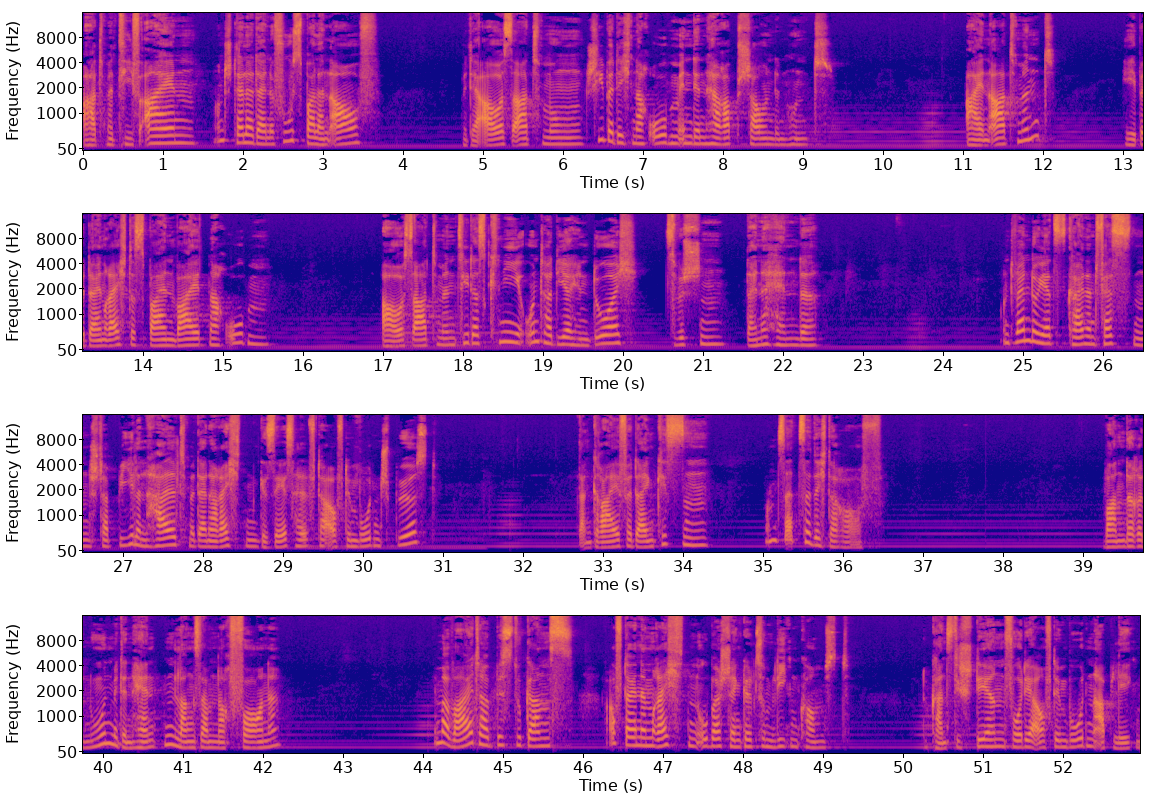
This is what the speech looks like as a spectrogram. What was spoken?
Atme tief ein und stelle deine Fußballen auf. Mit der Ausatmung schiebe dich nach oben in den herabschauenden Hund. Einatmend hebe dein rechtes Bein weit nach oben. Ausatmend zieh das Knie unter dir hindurch zwischen deine Hände. Und wenn du jetzt keinen festen, stabilen Halt mit deiner rechten Gesäßhälfte auf dem Boden spürst, dann greife dein Kissen und setze dich darauf. Wandere nun mit den Händen langsam nach vorne. Immer weiter, bis du ganz auf deinem rechten Oberschenkel zum Liegen kommst. Du kannst die Stirn vor dir auf dem Boden ablegen.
